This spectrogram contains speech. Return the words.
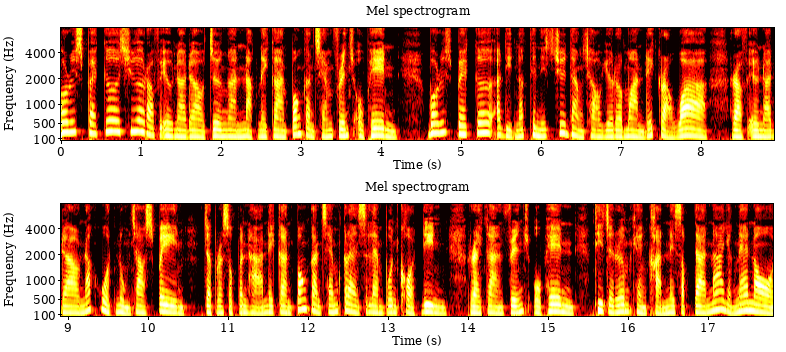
บริสเบเกอร์เชื่อราฟาเอลนาดาลเจองานหนักในการป้องกันแชมป์เฟรนช์โอเพน บริสเบเกอร์อดีตนักเทนนิสชื่อดังชาวเยอรมันได้กล่าวว่า ราฟาเอลนาดาลนักหวดหนุ่มชาวสเปน จะประสบปัญหาในการป้องกันแชมป์แกรนด์สแลมบนคอร์ดดิน รายการเฟรนช์โอเพนที่จะเริ่มแข่งขันในสัปดาห์หน้าอย่างแน่นอน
